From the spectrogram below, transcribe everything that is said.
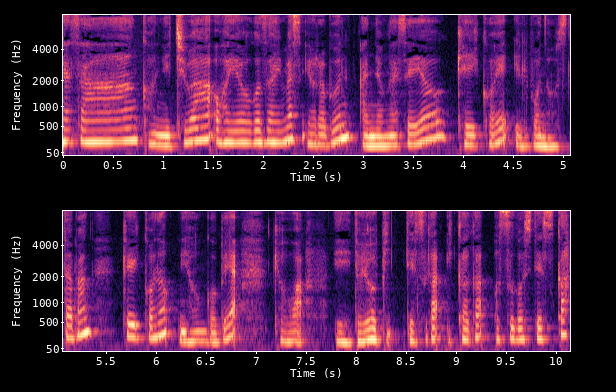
皆さんこんにちはおはようございます여러분안녕하세요ケイコ의日本のスタバンケイコの日本語部屋今日は、 えー、土曜日ですがいかがお過ごしですか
